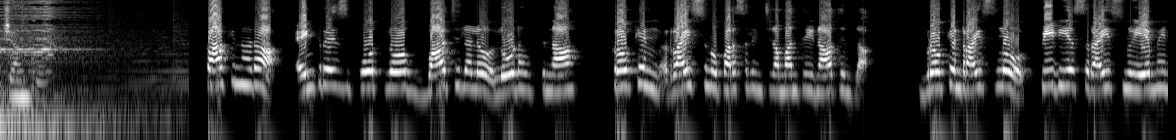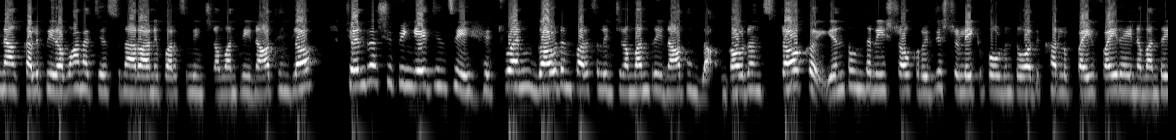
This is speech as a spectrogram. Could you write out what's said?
Jungle. Kakinada anchorage పోర్ట్లో బాచిలలో లోడ్ అవుతున్న క్రోకెన్ రైస్ను పరిశీలించిన మంత్రి నాథిండ్ల బ్రోకెన్ రైస్లో పీడిఎస్ రైస్ను ఏమైనా కలిపి రవాణా చేస్తున్నారా అని పరిశీలించిన మంత్రి Nadendla Chandra shipping agency H one godown పరిశీలించిన మంత్రి నాథిండ్ల. గౌడన్ స్టాక్ ఎంత ఉందని స్టాక్ రిజిస్టర్ లేకపోవడంతో అధికారులపై ఫైర్ అయిన మంత్రి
